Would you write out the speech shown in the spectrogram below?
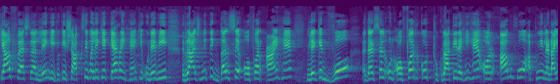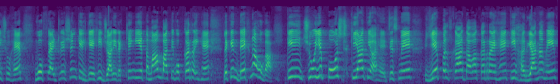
क्या फैसला लेंगी? क्योंकि साक्षी मलिक ये कह रही हैं कि उन्हें भी राजनीतिक दल से ऑफ़र आए हैं, लेकिन वो दरअसल उन ऑफ़र को ठुकराती रही हैं और अब वो अपनी लड़ाई जो है, वो फेडरेशन के लिए ही जारी रखेंगी। ये तमाम बातें वो कर रही हैं, लेकिन देखना होगा कि जो ये पोस्ट किया गया है, जिसमें ये पत्रकार दावा कर रहे हैं कि हरियाणा में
